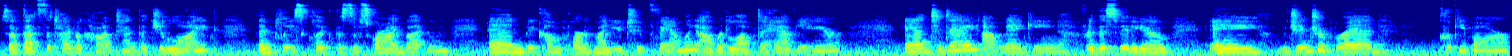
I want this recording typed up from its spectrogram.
So if that's the type of content that you like, then please click the subscribe button and become a part of my YouTube family. I would love to have you here. And today I'm making, for this video, a gingerbread cookie bar.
